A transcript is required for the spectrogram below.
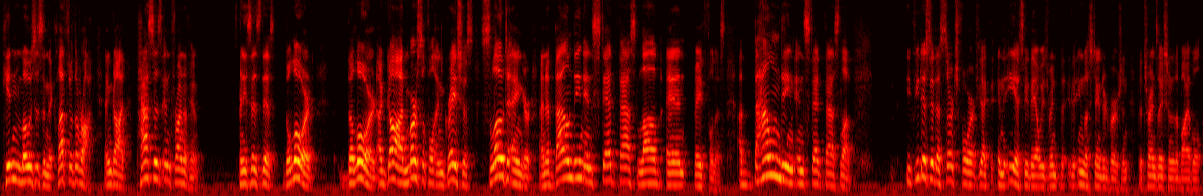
hidden moses in the cleft of the rock and god passes in front of him. And he says this the lord the Lord, a God merciful and gracious, slow to anger, and abounding in steadfast love and faithfulness. Abounding in steadfast love. If you just did a search for, if you like in the ESV, they always render the English Standard Version, the translation of the Bible,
